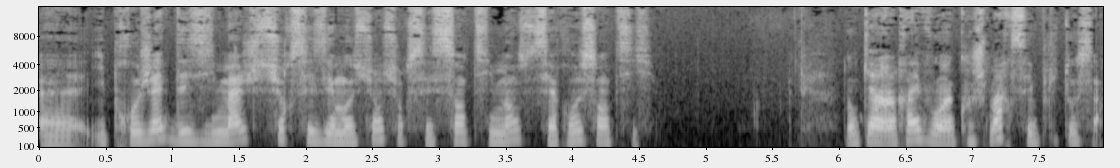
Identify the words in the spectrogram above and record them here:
euh, il projette des images sur ses émotions, sur ses sentiments, ses ressentis. Donc un rêve ou un cauchemar, c'est plutôt ça.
